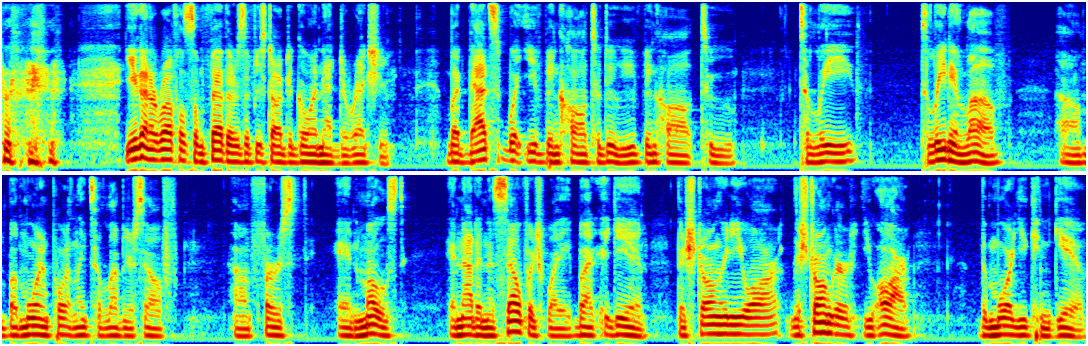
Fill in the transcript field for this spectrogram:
you're to ruffle some feathers if you start to go in that direction. But that's what you've been called to do. You've been called to to lead, to lead in love, um, but more importantly, to love yourself um, first and most, and not in a selfish way. But again, the stronger you are, the stronger you are, the more you can give.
